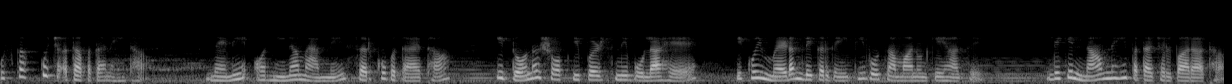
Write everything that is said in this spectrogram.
उसका कुछ अता पता नहीं था। मैंने और नीना मैम ने सर को बताया था कि दोनों शॉपकीपर्स ने बोला है कि कोई मैडम लेकर गई थी वो सामान उनके यहाँ से। लेकिन नाम नहीं पता चल पा रहा था।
